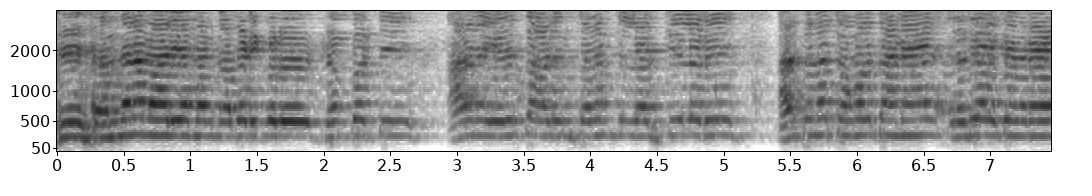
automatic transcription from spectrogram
ஸ்ரீ சந்தன மாரியம்மன் கபடி குழு செம்பட்டி அதனை எதிர்த்து ஆடும் செவன் கில்லர் கீழடி. அடுத்த மேட்ச் உங்களுக்கு தானே ரெடி ஆயிட்டாங்கண்ணே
